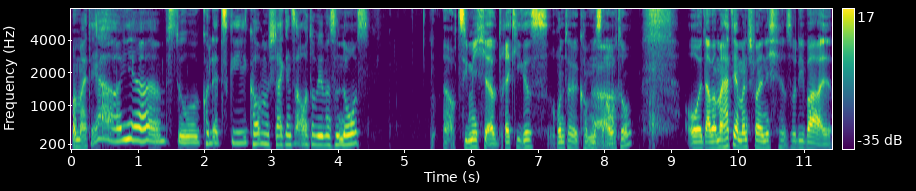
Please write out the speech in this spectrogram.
und meinte, ja, hier bist du, Kolecki, komm, steig ins Auto, wir müssen los. Auch ziemlich äh, dreckiges, runtergekommenes Ja. Auto. Und, aber man hat ja manchmal nicht so die Wahl.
